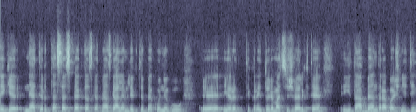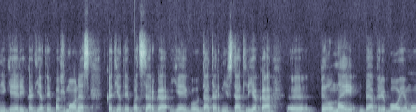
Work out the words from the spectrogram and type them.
Taigi net ir tas aspektas kad mes galim likti be kunigų e, ir tikrai turim atsižvelgti į tą bendrą bažnytinį gėrį kad jie taip pat žmonės kad jie taip pat serga jeigu tą tarnystę atlieka e, pilnai be apribojimų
